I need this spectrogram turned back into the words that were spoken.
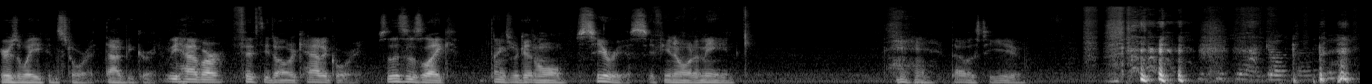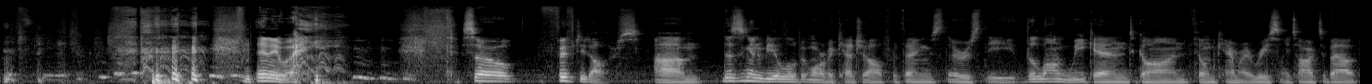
Here's a way you can store it. That'd be great. We have our $50 category. So this is like things are getting a little serious, if you know what I mean. that was to you. Yeah, I got that. That's cute. anyway, so fifty dollars. Um, this is going to be a little bit more of a catch-all for things. There's the the long weekend gone film camera I recently talked about.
